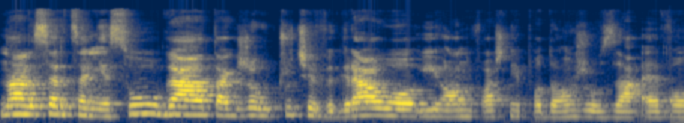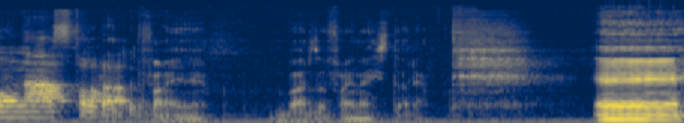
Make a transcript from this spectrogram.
No ale serce nie sługa, także uczucie wygrało i on właśnie podążył za Ewą na 100 Fajnie, bardzo fajna historia. E,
